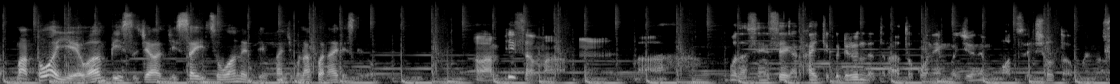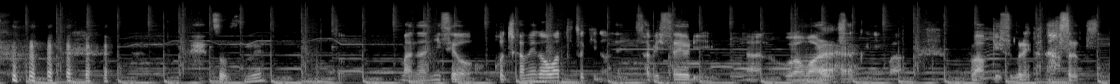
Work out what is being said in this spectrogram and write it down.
けど、まあとはいえ、ワンピースじゃあ実際いつ終わんねんっていう感じもなくはないですけど、まあワンピースはまあ、うん、まあ、小田先生が書いてくれるんだったらあと5年も10年も持つでしょうとは思います。そうですね。まあ何にせよ、こち亀が終わった時のね、寂しさよりあの上回る作品は、ワンピースぐらいかな、それこそ。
